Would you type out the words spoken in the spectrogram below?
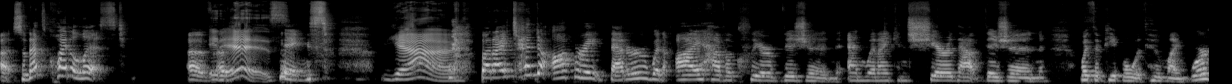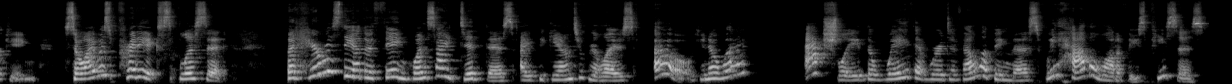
Uh, so that's quite a list of, it of is. things. Yeah. But I tend to operate better when I have a clear vision and when I can share that vision with the people with whom I'm working. So I was pretty explicit. But here was the other thing. Once I did this, I began to realize oh, you know what? Actually, the way that we're developing this, we have a lot of these pieces,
